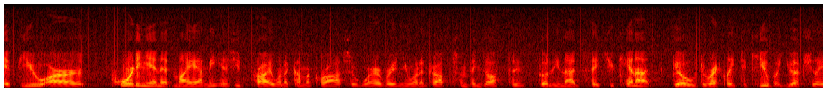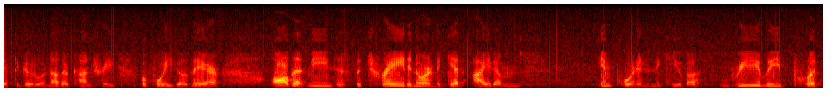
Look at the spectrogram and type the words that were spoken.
if you are porting in at Miami, as you'd probably want to come across or wherever, and you want to drop some things off to go to the United States, you cannot go directly to Cuba. You actually have to go to another country before you go there. All that means is the trade, in order to get items imported into Cuba, really puts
